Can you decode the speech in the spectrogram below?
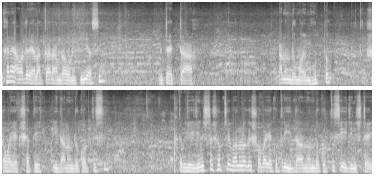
এখানে আমাদের এলাকার আমরা অনেকেই আছি। এটা একটা আনন্দময় মুহূর্ত। সবাই একসাথে ঈদ আনন্দ করতেছি। তবে যে এই জিনিসটা সবচেয়ে ভালো লাগে, সবাই একত্রে ঈদ আনন্দ করতেছি, এই জিনিসটাই।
